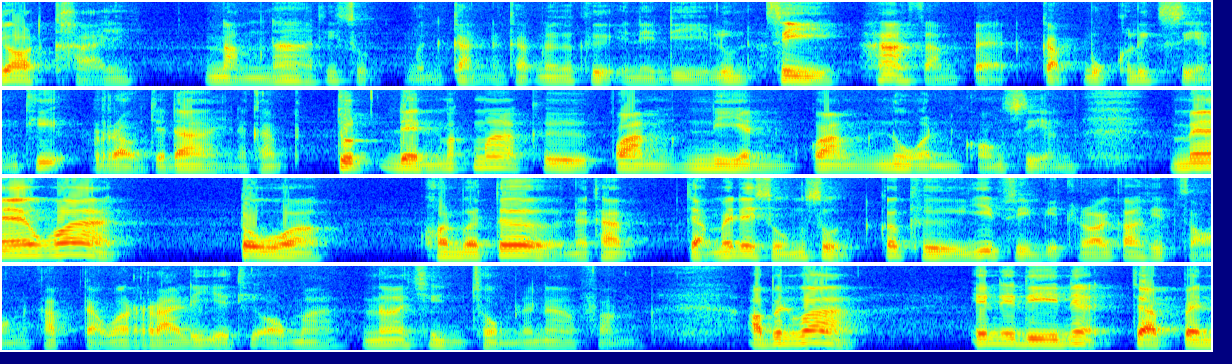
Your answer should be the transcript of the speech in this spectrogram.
ยอดขายนำหน้าที่สุดเหมือนกันนะครับ นั่นก็คือ NAD รุ่น C 5 3 8 กับบุคลิกเสียงที่เราจะได้นะครับ จุดเด่นมากๆ คือความเนียนความนวลของเสียง แม้ว่าตัวคอนเวอร์เตอร์นะครับจะไม่ได้สูงสุดก็คือ 24 บิต 192 นะครับ แต่ว่ารายละเอียดที่ออกมาน่าชื่นชมและน่าฟัง เอาเป็นว่า NAD เนี่ยจะเป็น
